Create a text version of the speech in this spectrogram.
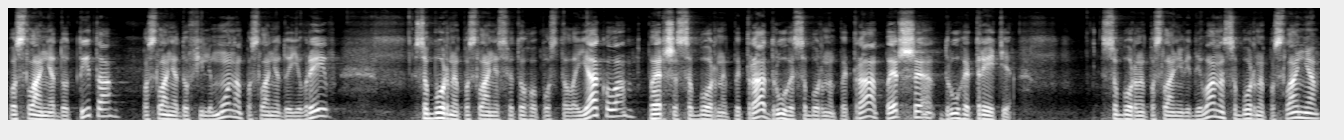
послання до Тита, послання до Філімона, послання до євреїв, соборне послання святого апостола Якова, перше соборне Петра, друге соборне Петра, перше, друге, третє соборне послання від Івана, соборне послання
